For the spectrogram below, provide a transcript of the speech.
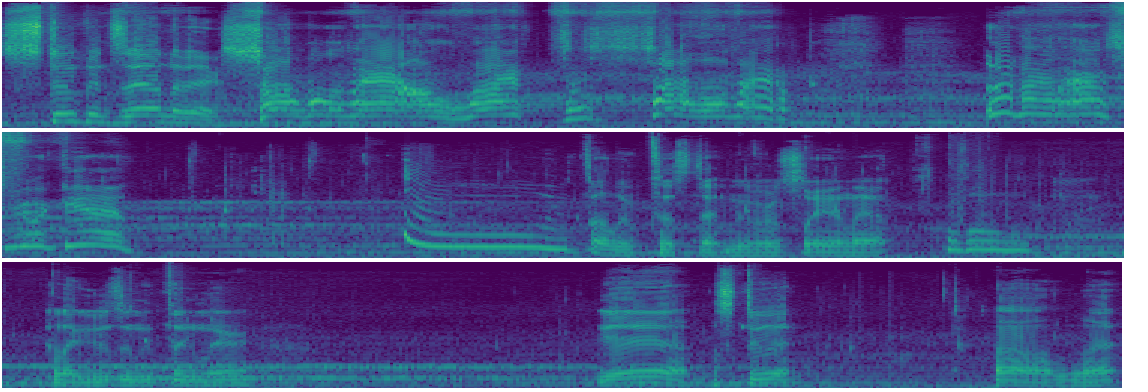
Stupid sound effects. Shovel down! What? Just shovel down! I'm not gonna ask you again! Oh, probably pissed at me for saying that. Can I use anything there? Yeah, let's do it. Oh, what?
